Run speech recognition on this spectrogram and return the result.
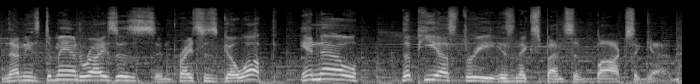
And that means demand rises and prices go up, and now the PS3 is an expensive box again.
